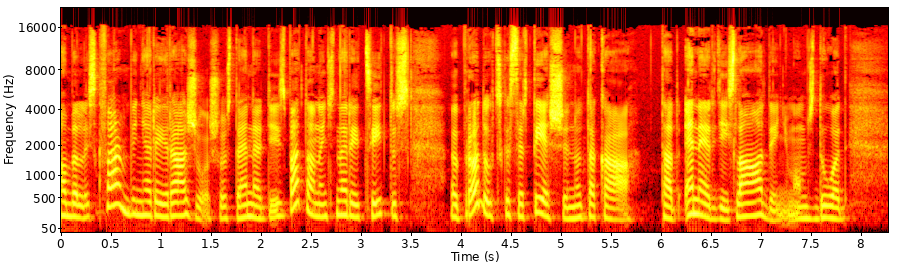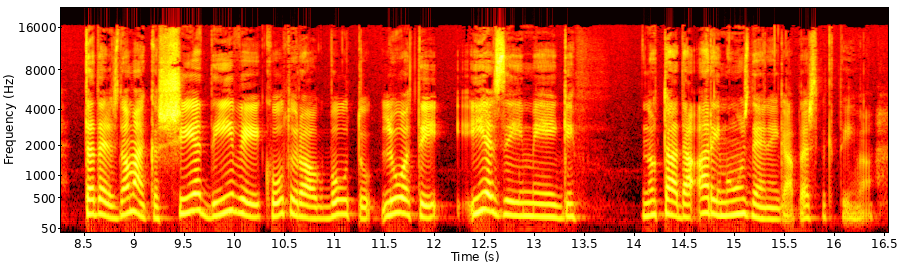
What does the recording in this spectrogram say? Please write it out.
Obeliska farma viņi arī ražo šos enerģijas batoniņus un arī citus uh, produktus, kas ir tieši nu, tā kā, tādu enerģijas lādiņu mums dod. Tādēļ es domāju, ka šie divi kultūra augi būtu ļoti iezīmīgi nu, tādā arī mūsdienīgā perspektīvā. Uh,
